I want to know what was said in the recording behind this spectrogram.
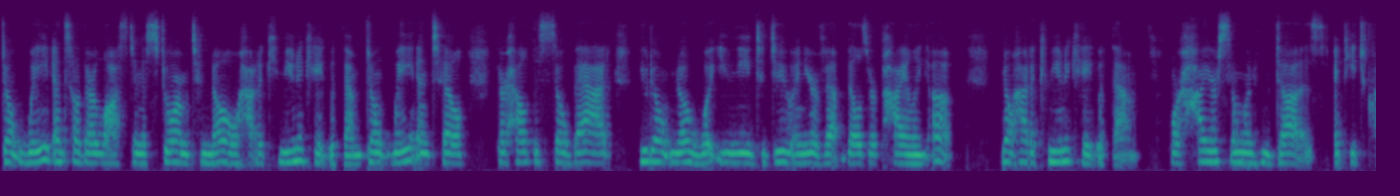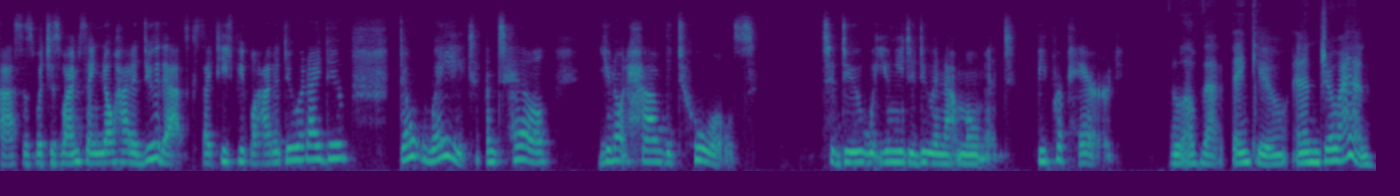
Don't wait until they're lost in a storm to know how to communicate with them. Don't wait until their health is so bad you don't know what you need to do and your vet bills are piling up know how to communicate with them or hire someone who does. I teach classes, which is why I'm saying know how to do that because I teach people how to do what I do. Don't wait until you don't have the tools to do what you need to do in that moment. Be prepared. I love that. Thank you. And Joanne.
